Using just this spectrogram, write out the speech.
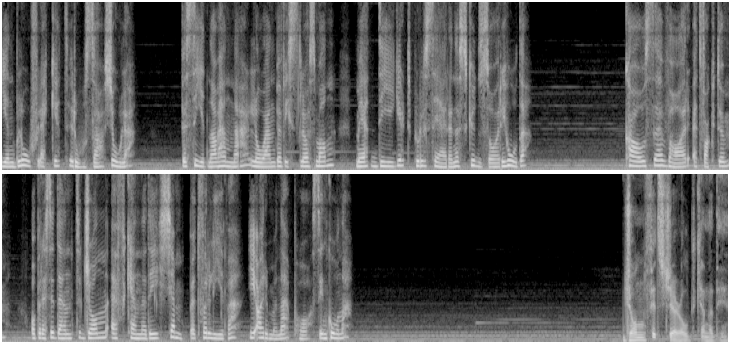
i en blodflekket rosa kjole. Ved siden av henne lå en bevisstløs mann med et digert, pulserende skuddsår i hodet. Kaoset var et faktum, og president John F. Kennedy kjempet for livet i armene på sin kone. John Fitzgerald Kennedy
